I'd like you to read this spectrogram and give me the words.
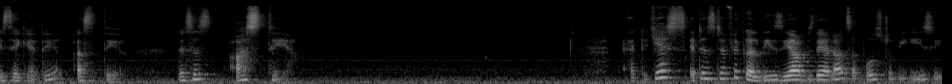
इसे कहते हैं अस्तेय this is asteya And yes, it is difficult. These yamas, they are not supposed to be easy.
